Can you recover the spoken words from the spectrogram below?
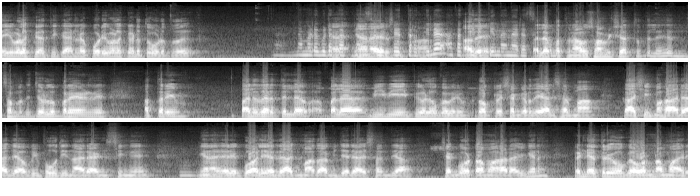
നെയ്വിളക്ക് കത്തിക്കാനുള്ള കൊടിവിളക്ക് എടുത്തു കൊടുത്തത് നമ്മുടെ ഇവിടെ നരസിംഹ അല്ല പത്മനാഭസ്വാമി ക്ഷേത്രത്തിൽ സംബന്ധിച്ചോളം പറയുകയാണെങ്കിൽ അത്രയും പലതരത്തിൽ പല വി വി ഐ പികളൊക്കെ വരും. ഡോക്ടർ ശങ്കർ ദയാൽ ശർമ്മ കാശി മഹാരാജ വിഭൂതി നാരായൺ സിംഗ് ഇങ്ങനെ ഗ്വാളിയർ രാജ്മാത വിജയരാജ് സന്ധ്യ ചെങ്കോട്ട മഹാരാജ് ഇങ്ങനെ എണ്ണ എത്രയോ ഗവർണർമാർ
